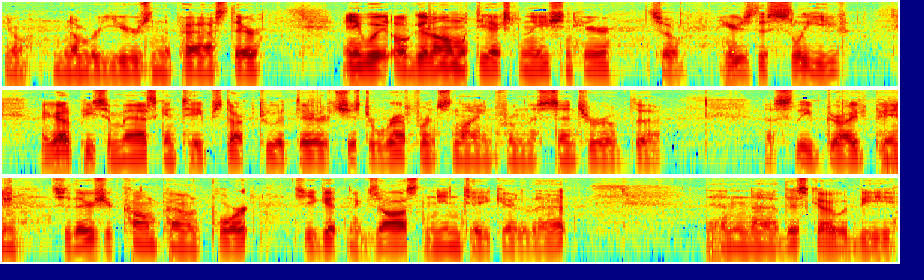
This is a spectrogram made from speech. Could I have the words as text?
you know number of years in the past there. Anyway I'll get on with the explanation here. So here's the sleeve. I got a piece of masking tape stuck to it there. It's just a reference line from the center of the uh, sleeve drive pin. So there's your compound port. So you get an exhaust and intake out of that. Then uh, this guy would be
